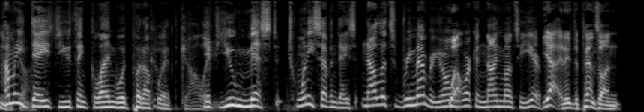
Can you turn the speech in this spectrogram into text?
Hmm. How many days do you think Glenn would put up with golly. if you missed 27 days? Now, let's remember, you're only Well- working nine months a year. Yeah, and it depends on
